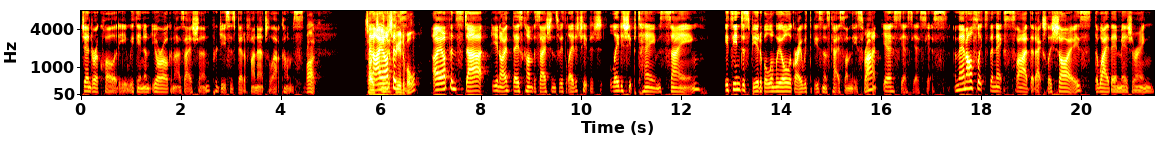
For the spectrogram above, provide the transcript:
gender equality within your organisation produces better financial outcomes. Right. So And it's I often indisputable. I often start, you know, these conversations with leadership leadership teams saying it's indisputable, and we all agree with the business case on this, right? Yes, yes, yes, yes. And then I'll flick to the next slide that actually shows the way they're measuring,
